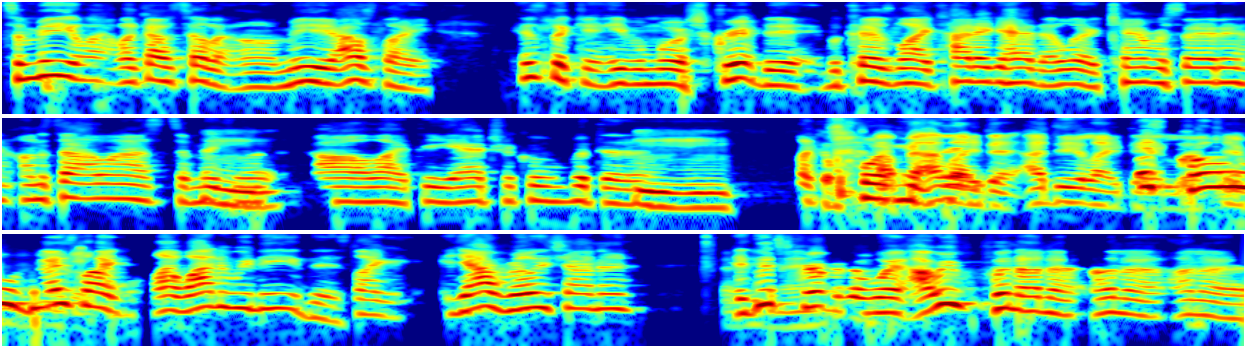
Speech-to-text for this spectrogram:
to me, like like I was telling um me, I was like, it's looking even more scripted because like how they had that little camera setting on the sidelines to make mm. it look all like theatrical with the mm. like a I mean, I like that. I did like that. It's cool. It's like like why do we need this? Like y'all really trying to? Hey, is this man. scripted or what? Are we putting on a on a on a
